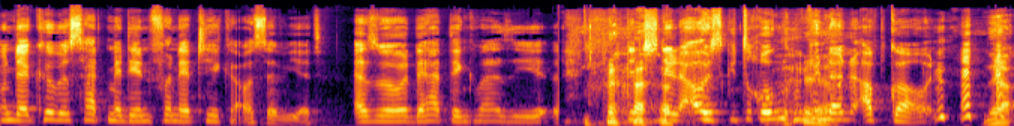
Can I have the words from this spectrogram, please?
Und der Kürbis hat mir den von der Theke aus serviert. Also der hat den quasi den schnell ausgetrunken und bin Ja. dann abgehauen. Ja, ja.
